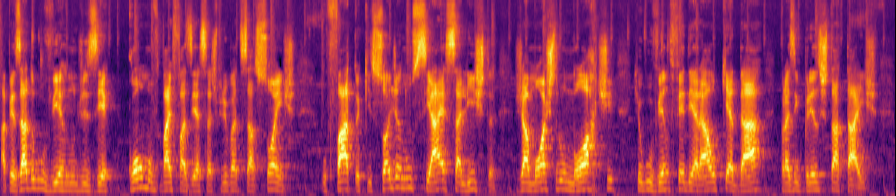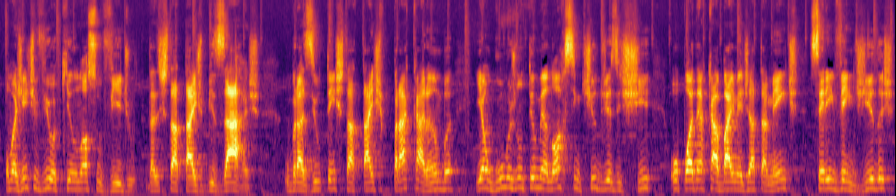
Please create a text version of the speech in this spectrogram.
Apesar do governo dizer como vai fazer essas privatizações, o fato é que só de anunciar essa lista já mostra o norte que o governo federal quer dar para as empresas estatais. Como a gente viu aqui no nosso vídeo das estatais bizarras, o Brasil tem estatais pra caramba e algumas não têm o menor sentido de existir ou podem acabar imediatamente, serem vendidas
